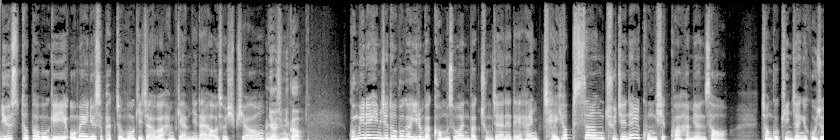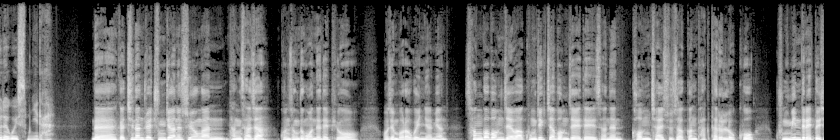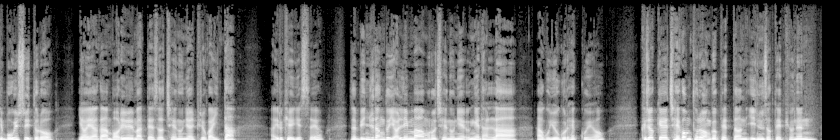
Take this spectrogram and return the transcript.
뉴스토퍼 보기 오마이뉴스 박정호 기자와 함께합니다. 어서 오십시오. 안녕하십니까? 국민의힘 지도부가 이른바 검수완박 중재안에 대한 재협상 추진을 공식화하면서 전국 긴장이 고조되고 있습니다. 네, 그러니까 지난주에 중재안을 수용한 당사자 권성동 원내대표 어제 뭐라고 했냐면 선거 범죄와 공직자 범죄에 대해서는 검찰 수사권 박탈을 놓고 국민들의 뜻이 모일 수 있도록 여야가 머리를 맞대서 재논의할 필요가 있다. 아, 이렇게 얘기했어요. 그래서 민주당도 열린 마음으로 재논의에 응해달라라고 요구를 했고요. 그저께 재검토를 언급했던 이준석 대표는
